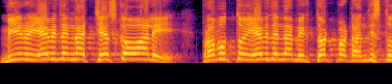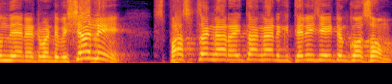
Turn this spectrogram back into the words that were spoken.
మీరు ఏ విధంగా చేసుకోవాలి? ప్రభుత్వం ఏ విధంగా మీకు తోడ్పాటు అందిస్తుంది అనేటువంటి విషయాన్ని స్పష్టంగా రైతాంగానికి తెలియజేయటం కోసం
